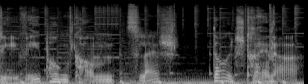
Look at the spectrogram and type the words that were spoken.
dw.com/deutschtrainer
